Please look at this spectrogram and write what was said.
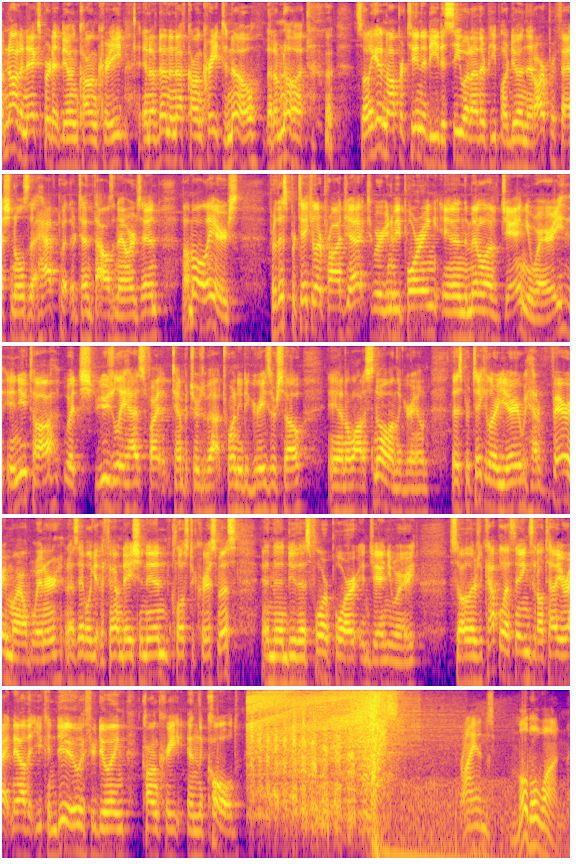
I'm not an expert at doing concrete, and I've done enough concrete to know that I'm not. so when I get an opportunity to see what other people are doing that are professionals that have put their 10,000 hours in, I'm all ears. For this particular project, we're going to be pouring in the middle of January in Utah, which usually has temperatures about 20 degrees or so and a lot of snow on the ground. This particular year we had a very mild winter and I was able to get the foundation in close to Christmas and then do this floor pour in January. So there's a couple of things that I'll tell you right now that you can do if you're doing concrete in the cold. Brian's Mobile One.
